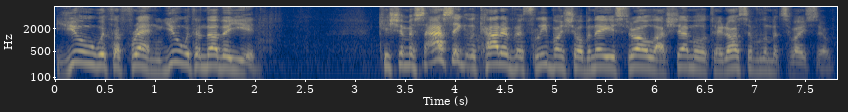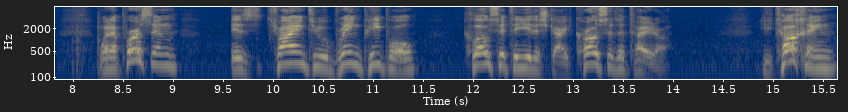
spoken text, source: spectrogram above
you with a friend, you with another Yid. When a person is trying to bring people closer to Yiddishkeit, closer to Torah. Yitachin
